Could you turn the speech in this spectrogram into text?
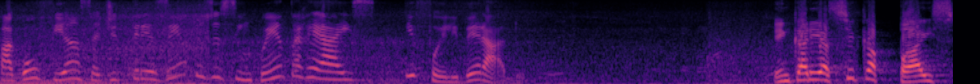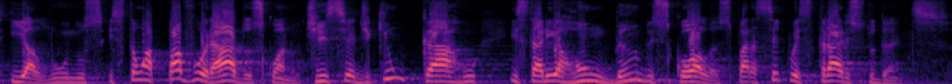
pagou fiança de 350 reais e foi liberado. Em Cariacica, pais e alunos estão apavorados com a notícia de que um carro estaria rondando escolas para sequestrar estudantes.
